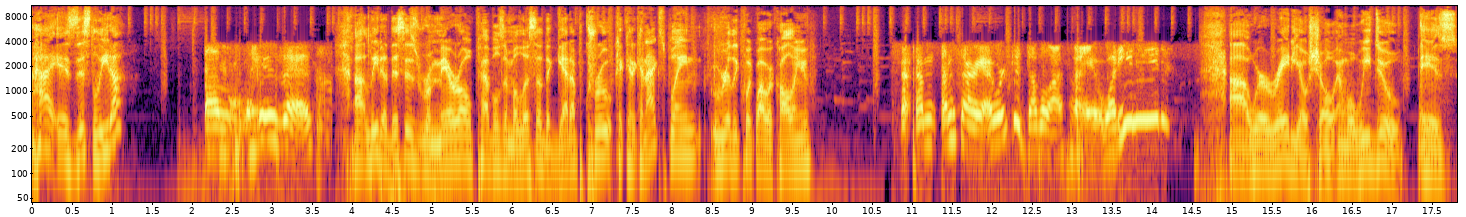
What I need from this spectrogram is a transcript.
Hi, is this Lita? Um, who's this? Uh, Lita, this is Romero, Pebbles, and Melissa, the Get Up crew. Can, can, can I explain really quick why we're calling you? I- I'm I'm sorry. I worked a double last night. What do you need? Uh, we're a radio show, and what we do is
